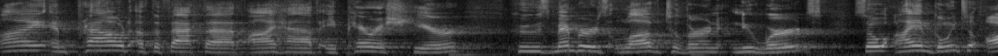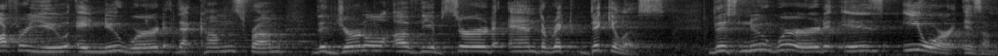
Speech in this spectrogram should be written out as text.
I am proud of the fact that I have a parish here whose members love to learn new words. So, I am going to offer you a new word that comes from the Journal of the Absurd and the Ridiculous. This new word is Eeyoreism.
